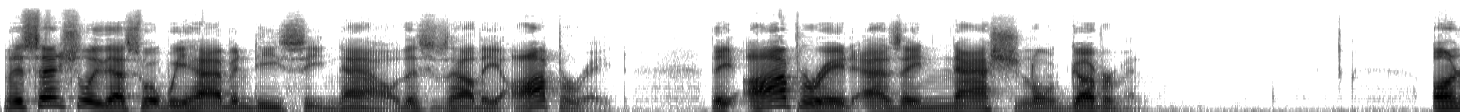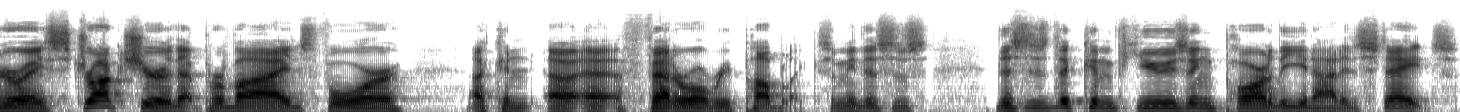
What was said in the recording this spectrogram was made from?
And essentially, that's what we have in D.C. now. This is how they operate. They operate as a national government under a structure that provides for a, con- a federal republic. So, I mean, this is this is the confusing part of the United States.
